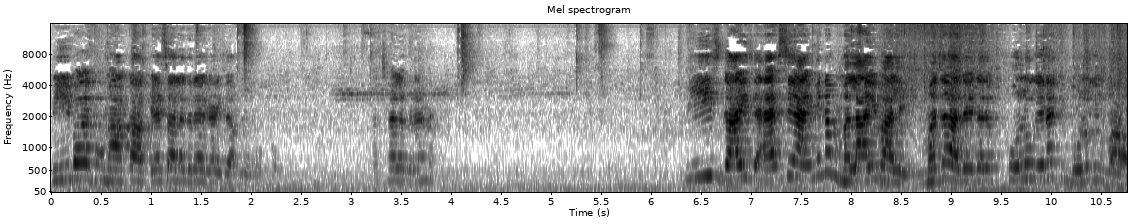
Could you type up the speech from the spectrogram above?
बीवा धमाका, कैसा लग रहा है गाइस आप लोगों को? अच्छा लग रहा है ना? प्लीज़ गाइज़ ऐसे आएँगे ना मलाई वाले, मज़ा आ जाएगा। जब खोलोगे ना कि बोलोगे वाह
